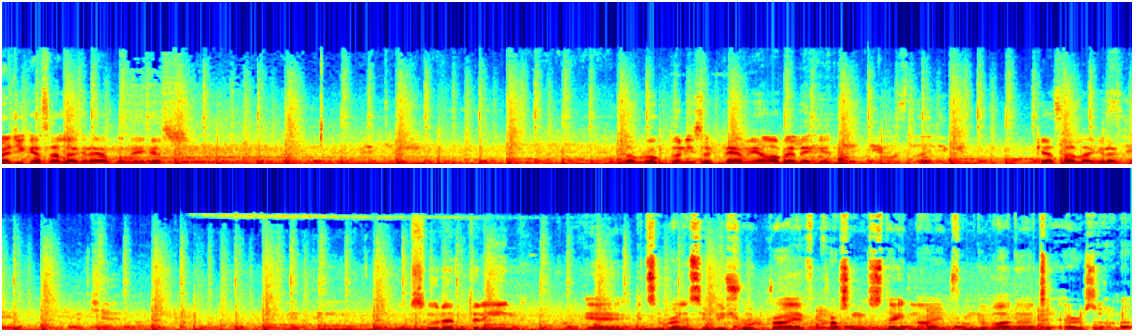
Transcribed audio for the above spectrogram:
عمر جی کیسا لگ رہا ہے آپ کو ویگس مطلب روک تو نہیں سکتے ہم یہاں پہ لیکن کیسا لگ رہا ہے خوبصورت ترین Here, it's a relatively short drive crossing the state line from Nevada to Arizona.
